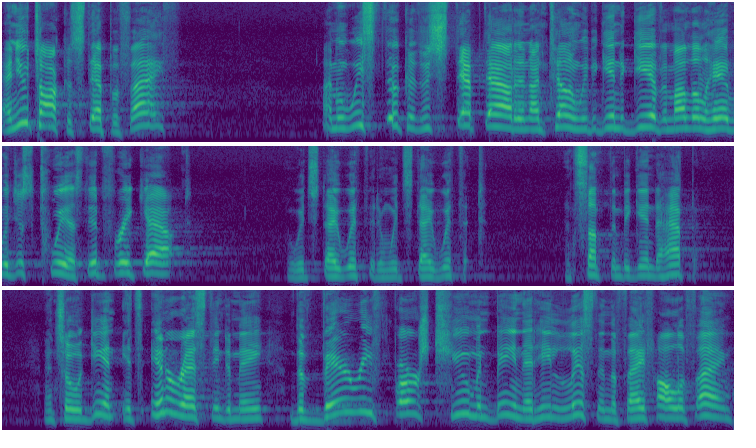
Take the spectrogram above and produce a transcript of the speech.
And you talk a step of faith. I mean, we still, because we stepped out, and I'm telling you, we begin to give, and my little head would just twist. It'd freak out. We'd stay with it, and we'd stay with it. And something began to happen. And so, again, it's interesting to me the very first human being that he lists in the Faith Hall of Fame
